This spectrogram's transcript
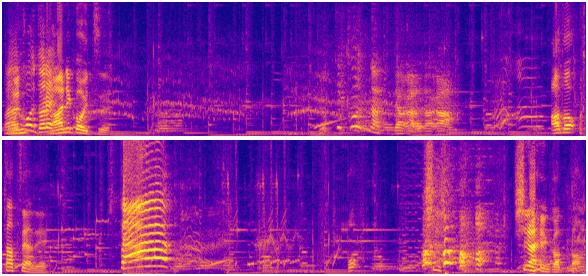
あ何？声取れ。何こいつ？言ってくんなってだからだから。あと2つやで。きたし 知らへんかった。うわ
